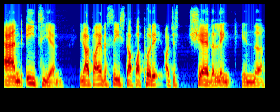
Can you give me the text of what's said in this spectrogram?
and ETM, you know, if I ever see stuff, I put it, I just share the link in the,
